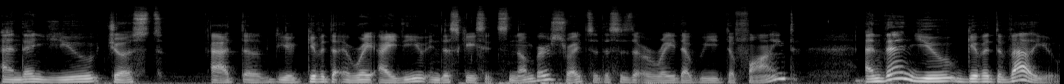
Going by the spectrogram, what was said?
and then you just add the you give it the array id in this case it's numbers right so this is the array that we defined and then you give it the value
